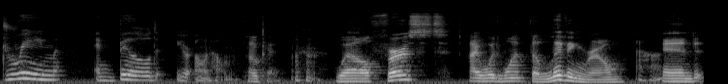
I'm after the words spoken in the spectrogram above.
dream and build your own home? Okay. Mm-hmm. Well, first I would want the living room, Uh-huh. and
